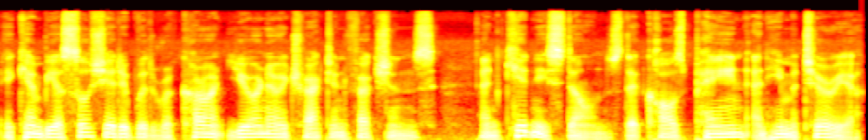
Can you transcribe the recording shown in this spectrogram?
it can be associated with recurrent urinary tract infections and kidney stones that cause pain and hematuria.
